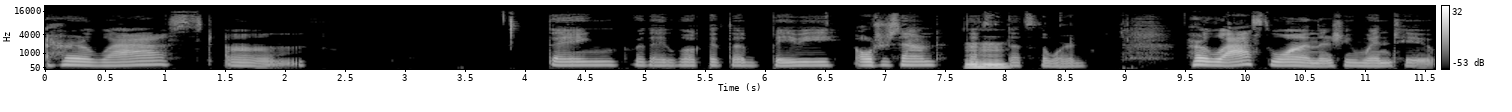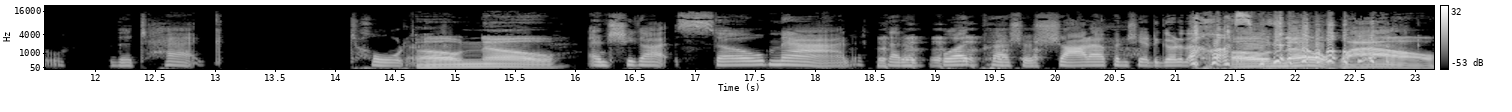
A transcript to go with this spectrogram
her last um thing where they look at the baby ultrasound. That's Mhm. that's the word. Her last one that she went to, the tech told her. Oh no! And she got so mad that her blood pressure shot up and she had to go to the hospital. Oh no! Wow!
